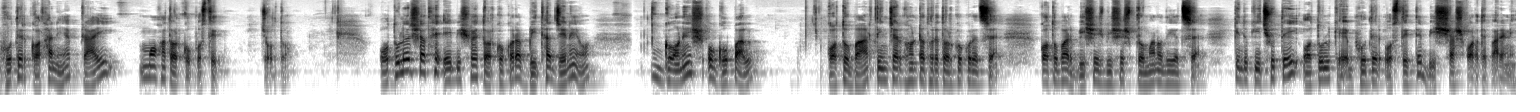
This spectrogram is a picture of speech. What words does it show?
ভূতের কথা নিয়ে প্রায় মহাতর্ক উপস্থিত চলত। অতুলের সাথে এই বিষয়ে তর্ক করা বৃথা জেনেও গণেশ ও গোপাল কতবার তিন চার ঘণ্টা ধরে তর্ক করেছে, কতবার বিশেষ বিশেষ প্রমাণও দিয়েছে, কিন্তু কিছুতেই অতুলকে ভূতের অস্তিত্বে বিশ্বাস করাতে পারেনি।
